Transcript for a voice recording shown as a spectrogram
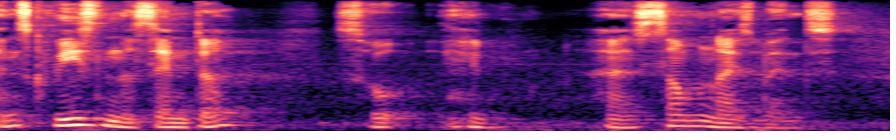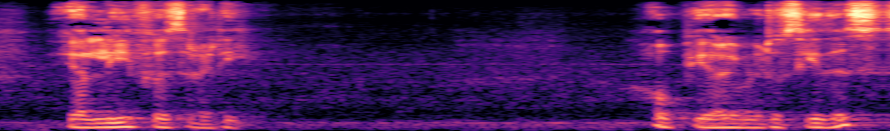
and squeeze in the center so it has some nice bends. Your leaf is ready. Hope you are able to see this.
